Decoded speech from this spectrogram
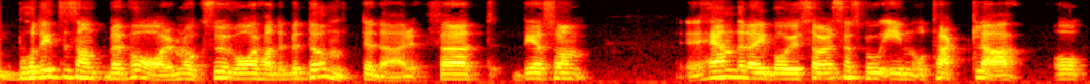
både intressant med VAR, men också hur VAR hade bedömt det där. För att det som eh, händer där i Boje Sörensen ska gå in och tackla och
